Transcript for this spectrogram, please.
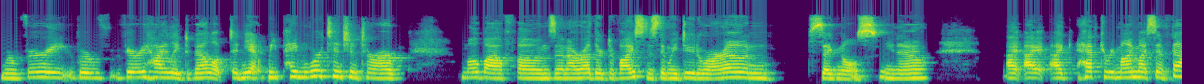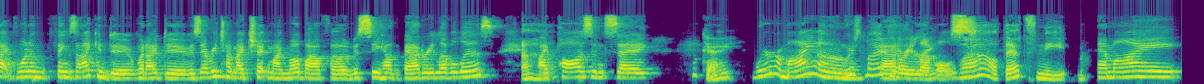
we're very we're very highly developed, and yet we pay more attention to our mobile phones and our other devices than we do to our own signals. You know, I, I, I have to remind myself. In fact, one of the things I can do, what I do, is every time I check my mobile phone to see how the battery level is, uh-huh. I pause and say, "Okay, where are my own Where's my battery, battery levels? Wow, that's neat. Am I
